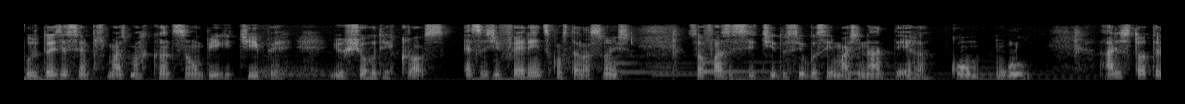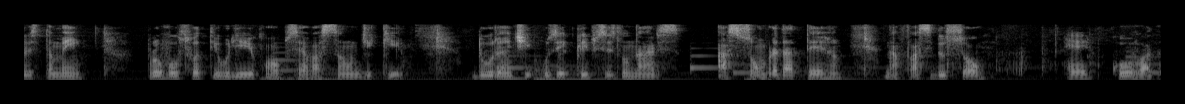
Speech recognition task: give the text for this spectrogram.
Os dois exemplos mais marcantes são o Big Dipper e o Shoulder Cross. Essas diferentes constelações só fazem sentido se você imaginar a Terra como um globo. Aristóteles também provou sua teoria com a observação de que, durante os eclipses lunares, a sombra da Terra na face do Sol é curvada.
